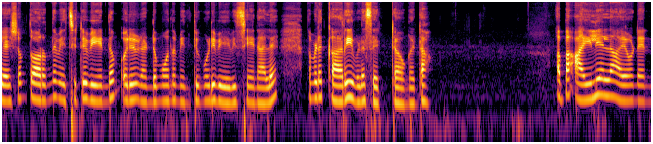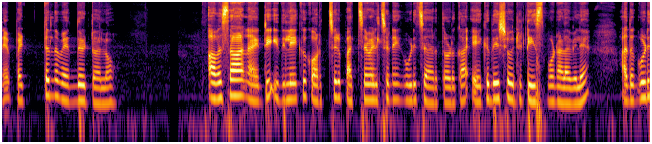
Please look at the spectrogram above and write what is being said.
ശേഷം തുറന്ന് വെച്ചിട്ട് വീണ്ടും ഒരു രണ്ട് മൂന്ന് മിനിറ്റും കൂടി വേവിച്ച് കഴിഞ്ഞാൽ നമ്മുടെ കറി ഇവിടെ സെറ്റാവും കേട്ടോ. അപ്പോൾ അയിലെല്ലാം ആയതുകൊണ്ട് തന്നെ പെട്ടെന്ന് വെന്ത് കിട്ടുമല്ലോ അവസാനമായിട്ട് ഇതിലേക്ക് കുറച്ചൊരു പച്ച വെളിച്ചെണ്ണയും കൂടി ചേർത്ത് കൊടുക്കുക. ഏകദേശം ഒരു ടീസ്പൂൺ അളവിൽ അതും കൂടി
